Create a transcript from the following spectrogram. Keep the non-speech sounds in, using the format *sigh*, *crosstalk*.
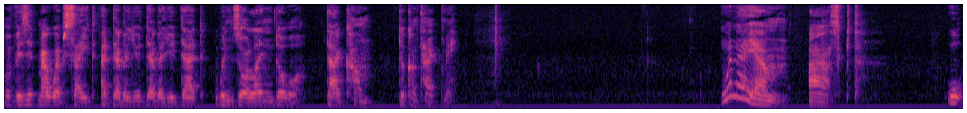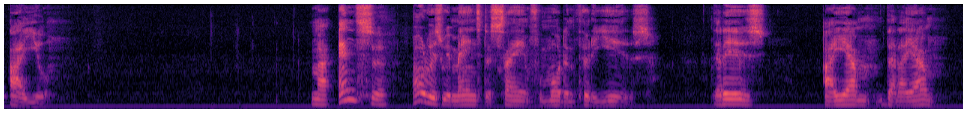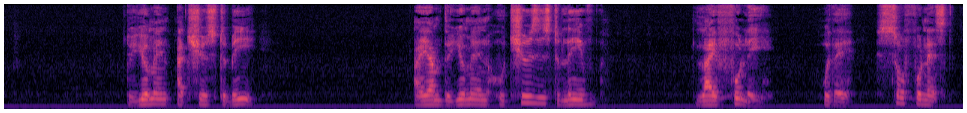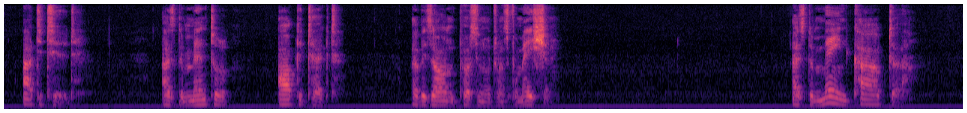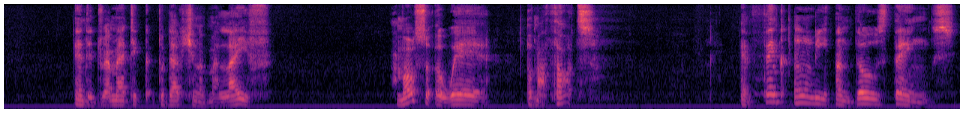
Or visit my website at www.windsorlindor.com to contact me. When I am asked, Who are you? My answer always remains the same for more than 30 years. That is, I am that I am. The human I choose to be. I am the human who chooses to live life fully with a soulfulness attitude as the mental architect of his own personal transformation. As the main character in the dramatic production of my life, I'm also aware of my thoughts and think only on those things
